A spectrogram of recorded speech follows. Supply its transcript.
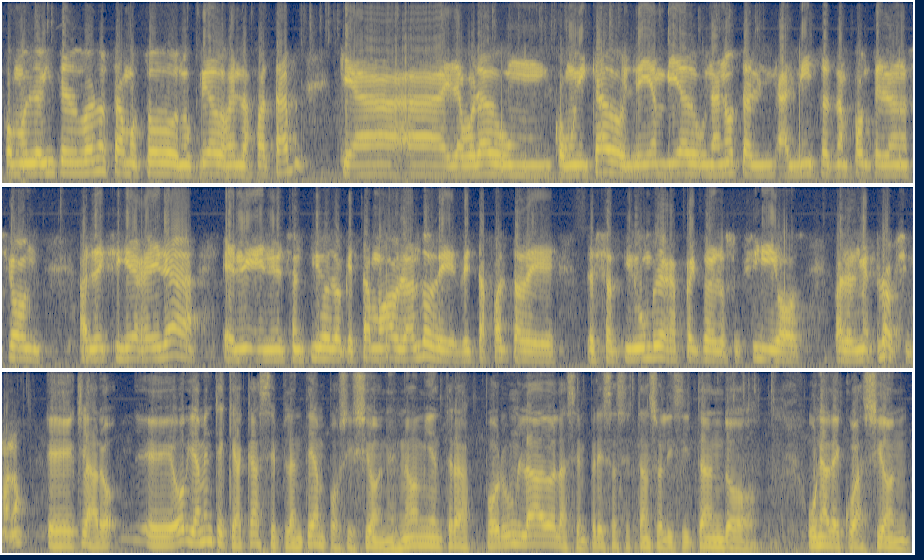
como el interurbano, estamos todos nucleados en la FATAP, que ha, elaborado un comunicado, le ha enviado una nota al, al ministro de Transporte de la Nación, Alexis Guerrera, en, el sentido de lo que estamos hablando, de, esta falta de, certidumbre respecto de los subsidios para el mes próximo, ¿no? Eh, claro, eh, obviamente que acá se plantean posiciones, ¿no? Mientras por un lado las empresas están solicitando una adecuación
